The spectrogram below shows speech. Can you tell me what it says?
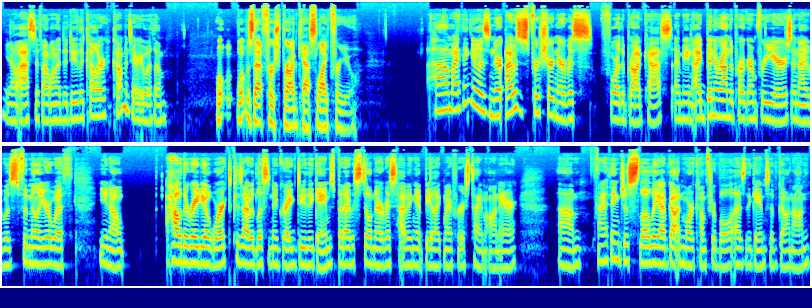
you know, asked if I wanted to do the color commentary with him. What what was that first broadcast like for you? Um, I think it was ner- I was for sure nervous for the broadcast. I mean, I'd been around the program for years, and I was familiar with, you know, how the radio worked because I would listen to Greg do the games, but I was still nervous having it be like my first time on air. Um, and I think just slowly I've gotten more comfortable as the games have gone on.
